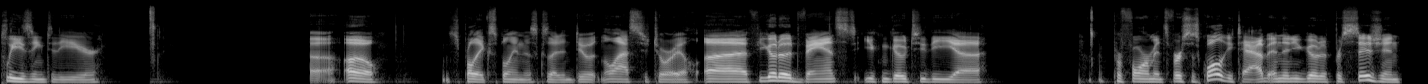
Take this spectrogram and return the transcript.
pleasing to the ear. Uh, oh, I should probably explain this because I didn't do it in the last tutorial. Uh, if you go to advanced, you can go to the uh, performance versus quality tab, and then you go to precision,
